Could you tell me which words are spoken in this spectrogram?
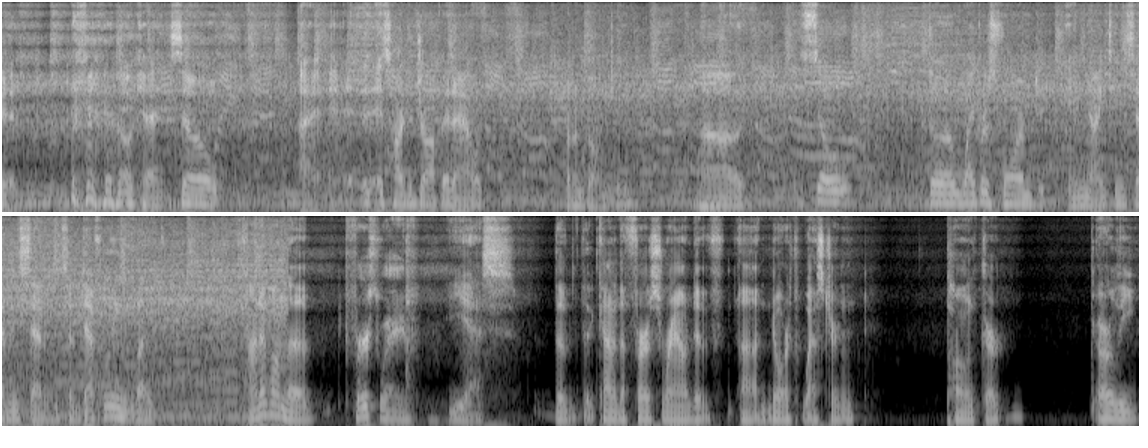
Shit. okay, so I, it's hard to drop it out, but I'm going to. Uh, so the Wipers formed in 1977, so definitely like kind of on the First wave. yes, the, the kind of the first round of uh, northwestern punk or early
